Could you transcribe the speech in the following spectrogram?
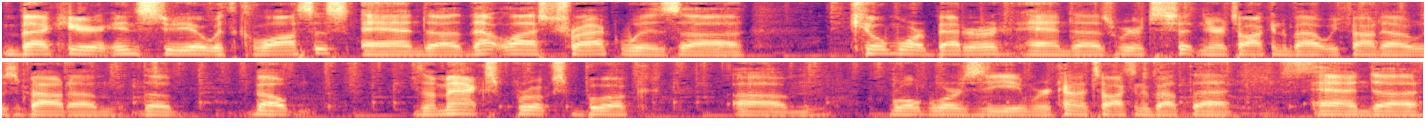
Back here in studio with Colossus, and uh, that last track was uh, "Kill More Better." And uh, as we were sitting here talking about, we found out it was about um, the about the Max Brooks book, um, World War Z, and we were kind of talking about that. And uh,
